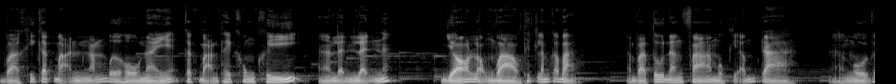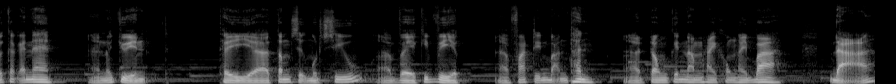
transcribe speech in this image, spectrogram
Và khi các bạn ngắm bờ hồ này các bạn thấy không khí à, lạnh lạnh gió lộng vào thích lắm các bạn. Và tôi đang pha một cái ấm trà à, ngồi với các anh em à, nói chuyện. Thì à, tâm sự một xíu à, về cái việc à, phát triển bản thân trong cái năm 2023 đã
